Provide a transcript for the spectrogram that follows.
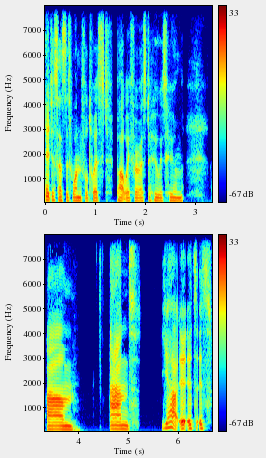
it just has this wonderful twist partway through as to who is whom. Um, and yeah, it, it's it's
